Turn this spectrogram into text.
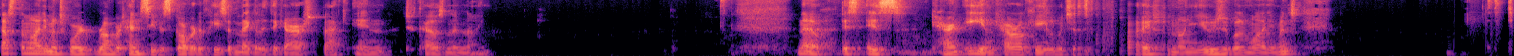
That's the monument where Robert Hensey discovered a piece of megalithic art back in 2009. Now, this is Cairn E in Carrowkeel, which is quite an unusual monument. It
